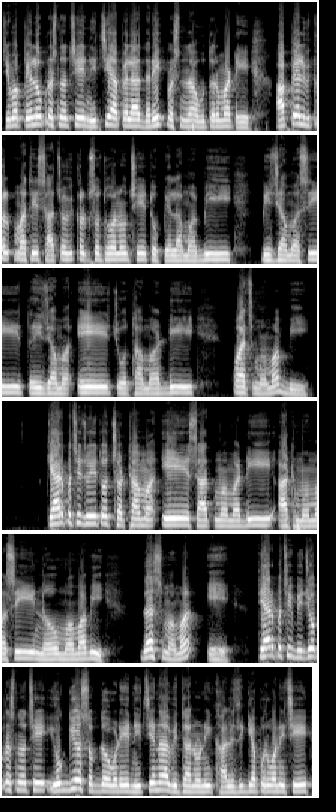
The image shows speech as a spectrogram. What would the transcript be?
જેમાં પહેલો પ્રશ્ન છે, નીચે આપેલા દરેક પ્રશ્નના ઉત્તર માટે આપેલ વિકલ્પમાંથી સાચો વિકલ્પ શોધવાનો છે. તો પહેલામાં બી બીજામાં સી, ત્રીજામાં એ, ચોથામાં ડી, પાંચમામાં બી. ત્યાર પછી જોઈએ તો છઠ્ઠામાં એ, સાતમામાં ડી, આઠમામાં સી, નવમામાં બી, દસમામાં એ. ત્યાર પછી બીજો પ્રશ્ન છે, યોગ્ય શબ્દો વડે નીચેના વિધાનોની ખાલી જગ્યા પૂરવાની છે.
